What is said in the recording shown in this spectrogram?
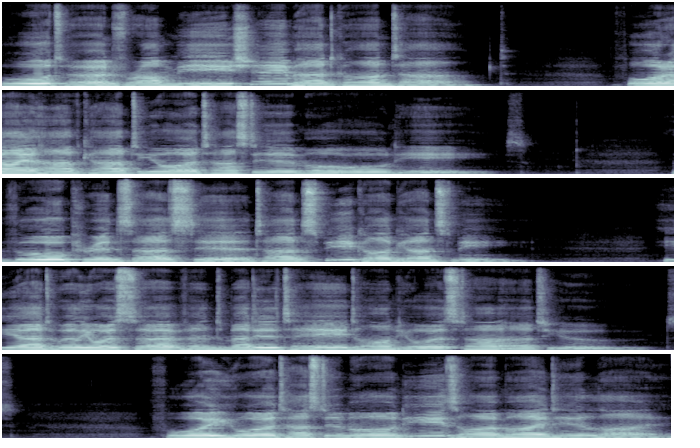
O turn from me shame and contempt, for I have kept your testimonies. Though princes sit and speak against me, yet will your servant meditate on your statutes. For your testimonies are my delight,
